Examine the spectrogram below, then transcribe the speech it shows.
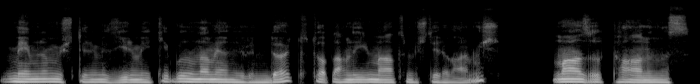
memnun müşterimiz 22, bulunamayan ürün 4, toplamda 26 müşteri varmış. Mağaza puanımız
